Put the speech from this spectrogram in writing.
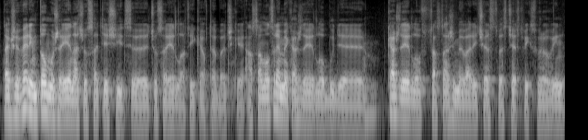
Takže verím tomu, že je na čo sa tešiť, čo sa jedla týka v tabačke. A samozrejme každé jedlo bude, každé jedlo sa snažíme variť čerstvé z čerstvých surovín.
